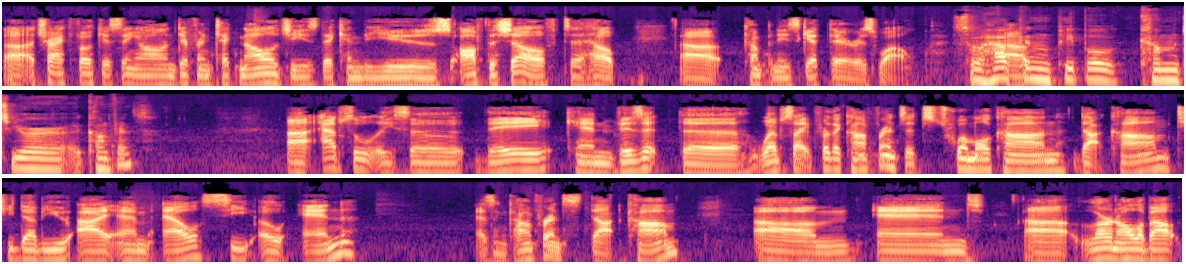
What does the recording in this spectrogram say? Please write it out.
uh, a track focusing on different technologies that can be used off the shelf to help uh, companies get there as well. So, how uh, can people come to your conference? Uh, absolutely. So they can visit the website for the conference. It's twimlcon.com, T W I M L C O N, as in conference.com, um, and uh, learn all about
